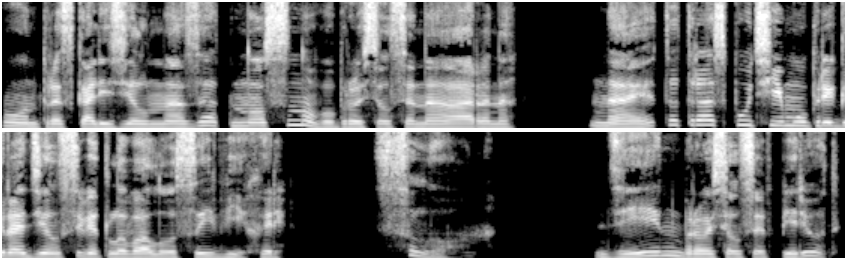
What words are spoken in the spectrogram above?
Он проскользил назад, но снова бросился на Аарона. На этот раз путь ему преградил светловолосый вихрь. Слон. Дин бросился вперед.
